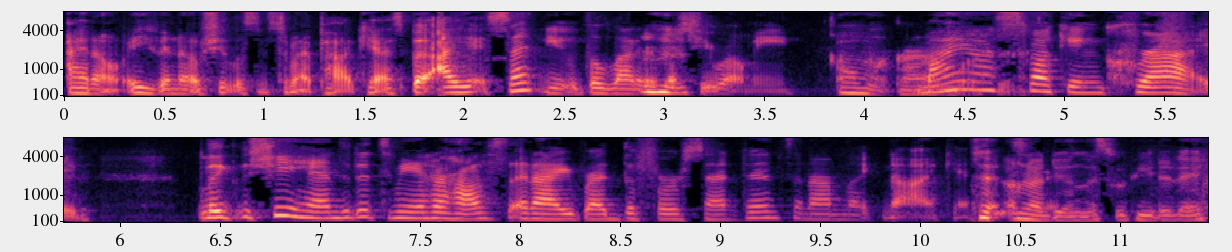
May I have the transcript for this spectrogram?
i don't even know if she listens to my podcast but i sent you the letter that Mhm. she wrote me oh my god my ass that. fucking cried. Like she handed it to me at her house, and I read the first sentence, and I'm like, "No, I can't." Do this I'm not here." doing this with you today.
